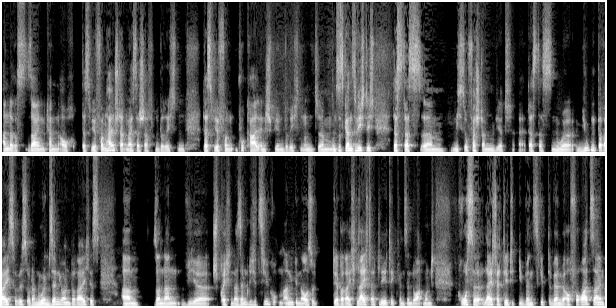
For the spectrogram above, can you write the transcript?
anderes sein kann auch, dass wir von Hallenstadtmeisterschaften berichten, dass wir von Pokalendspielen berichten. Und ähm, uns ist ganz wichtig, dass das ähm, nicht so verstanden wird, äh, dass das nur im Jugendbereich so ist oder nur im Seniorenbereich ist, ähm, sondern wir sprechen da sämtliche Zielgruppen an, genauso der Bereich Leichtathletik. Wenn es in Dortmund große Leichtathletik-Events gibt, werden wir auch vor Ort sein,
